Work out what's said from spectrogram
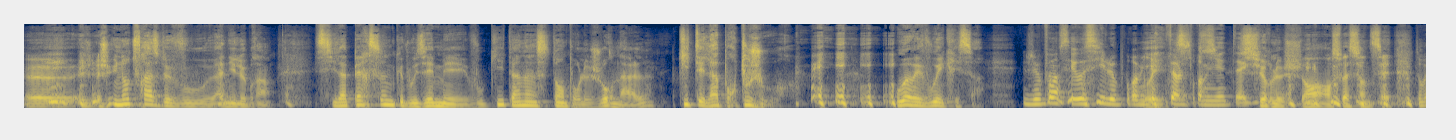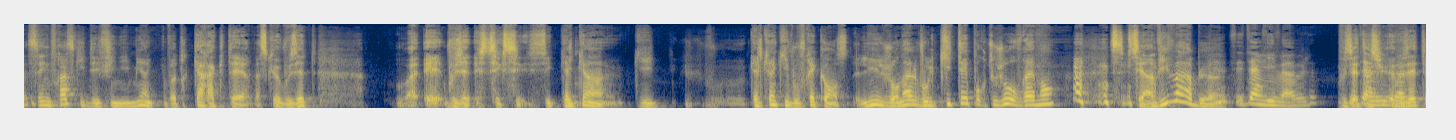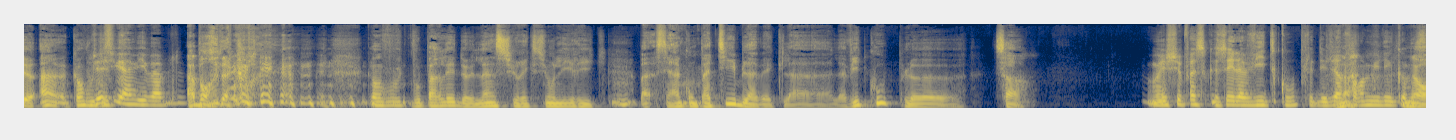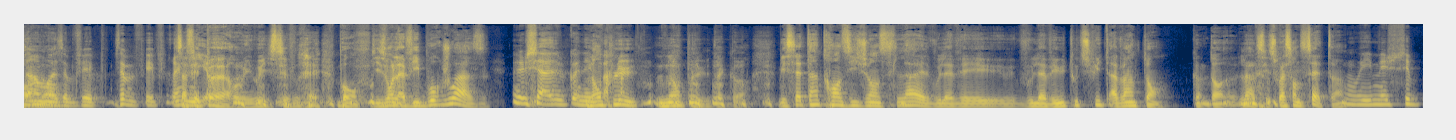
Euh, une autre phrase de vous, Annie Lebrun. Si la personne que vous aimez vous quitte un instant pour le journal, quittez-la pour toujours. Où avez-vous écrit ça? Je pensais aussi le premier dans le premier texte. Sur le champ en 67. C'est une phrase qui définit bien votre caractère parce que vous êtes vous êtes c'est quelqu'un qui quelqu'un qui vous fréquente lit le journal, vous le quittez pour toujours, vraiment C'est invivable. C'est invivable. Vous êtes, vous êtes un, quand vous Je suis invivable. Ah bon, d'accord. quand vous, vous parlez de l'insurrection lyrique, mm. bah, c'est incompatible avec la, la, vie de couple, euh, ça. Mais je sais pas ce que c'est la vie de couple, déjà formulé comme ça, moi, ça me fait, ça me fait Ça fait peur, oui, oui, c'est vrai. Bon, disons la vie bourgeoise. Je ne connais non pas. Plus, non plus, d'accord. Mais cette intransigeance-là, vous l'avez, vous l'avez eue tout de suite à 20 ans. Dans, là, c'est 67. Hein. Oui, mais je sais,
